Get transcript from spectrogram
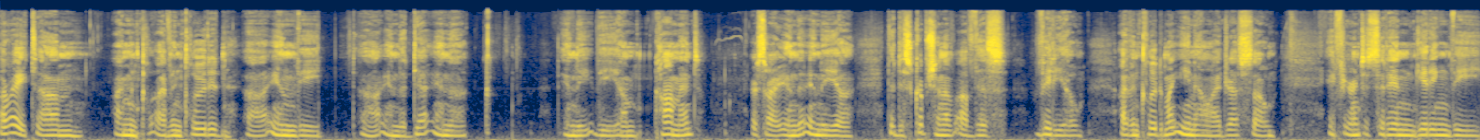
all right um, I'm I've included uh, in the uh, in the in the in the the um, comment or sorry in the in the uh, the description of, of this video I've included my email address. So if you're interested in getting the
